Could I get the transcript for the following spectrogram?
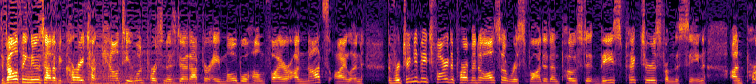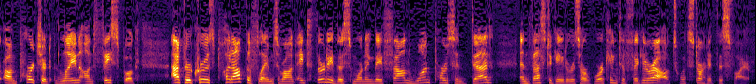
Developing news out of Currituck County. One person is dead after a mobile home fire on Knotts Island. The Virginia Beach Fire Department also responded and posted these pictures from the scene on, on Porchard Lane on Facebook. After crews put out the flames around 8.30 this morning, they found one person dead. Investigators are working to figure out what started this fire.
